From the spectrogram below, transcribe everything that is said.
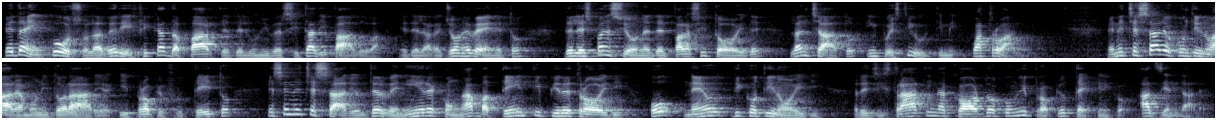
ed è in corso la verifica da parte dell'Università di Padova e della Regione Veneto dell'espansione del parassitoide lanciato in questi ultimi quattro anni. È necessario continuare a monitorare il proprio frutteto e se necessario intervenire con abbattenti piretroidi o neodicotinoidi registrati in accordo con il proprio tecnico aziendale.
